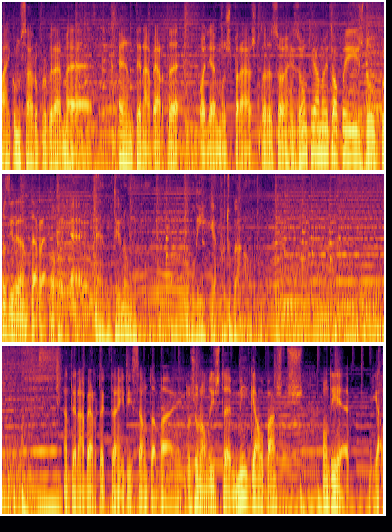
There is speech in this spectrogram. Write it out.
Vai começar o programa Antena Aberta. Olhamos para as declarações ontem à noite ao país do Presidente da República. Antena 1. Liga Portugal. Antena Aberta que tem edição também do jornalista Miguel Bastos. Bom dia, Miguel.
